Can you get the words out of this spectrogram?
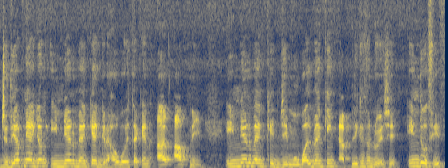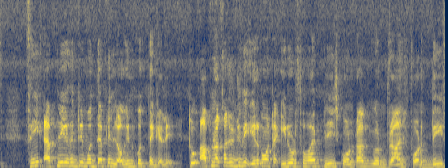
যদি আপনি একজন ইন্ডিয়ান ব্যাংকের গ্রাহক হয়ে থাকেন আর আপনি ইন্ডিয়ান ব্যাংকের যে মোবাইল ব্যাংকিং অ্যাপ্লিকেশন রয়েছে ইন্দোসিস সেই অ্যাপ্লিকেশনটির মধ্যে আপনি লগ করতে গেলে, তো আপনার কাছে যদি এরকম একটা ইরোর শো হয় please contact your branch for this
